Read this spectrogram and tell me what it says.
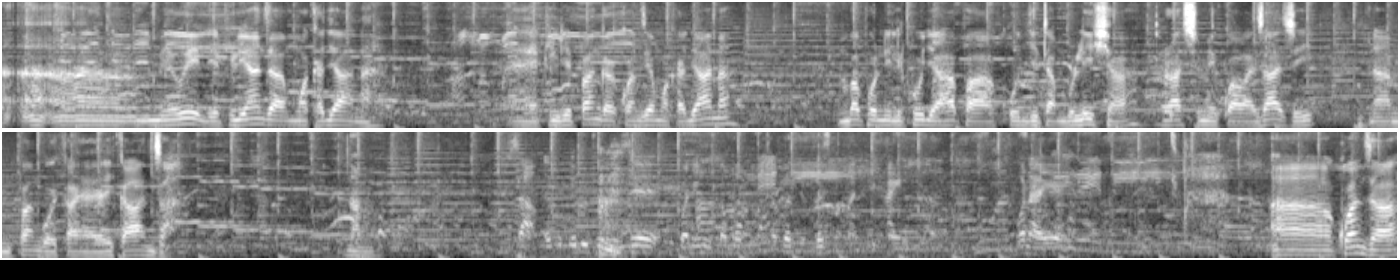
uh, uh, miwili. Tulianza mwaka jana. E, tulipanga kuanzia mwaka jana ambapo nilikuja hapa kujitambulisha rasmi kwa wazazi na mipango ikaanza. Naam. Sawa, hebu hebu tuelezee kwa nini ukaamua kumchagua the best man behind? Mbona yeye? Ah, kwanza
